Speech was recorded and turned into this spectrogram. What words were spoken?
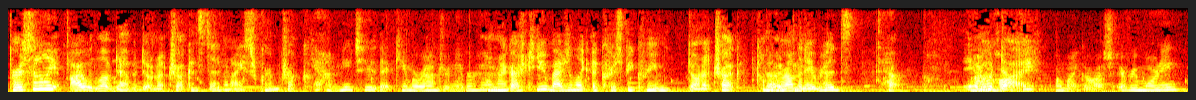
Personally, I would love to have a donut truck instead of an ice cream truck. Yeah, me too. That came around your neighborhood. Oh my gosh, can you imagine like a Krispy Kreme donut truck coming That around the neighborhoods? How- I would coffee? die. Oh my gosh, every morning?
